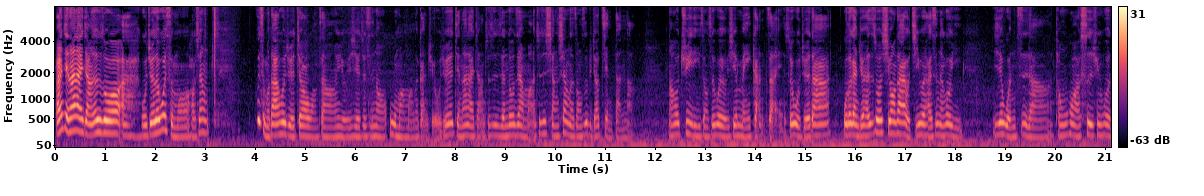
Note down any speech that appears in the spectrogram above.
反正简单来讲就是说，啊，我觉得为什么好像。为什么大家会觉得交友网站好像有一些就是那种雾茫茫的感觉？我觉得简单来讲，就是人都这样嘛，就是想象的总是比较简单呐，然后距离总是会有一些美感在，所以我觉得大家我的感觉还是说，希望大家有机会还是能够以一些文字啊、通话、视讯或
